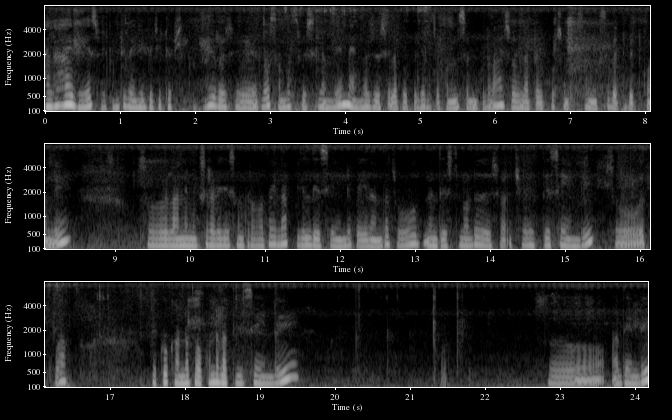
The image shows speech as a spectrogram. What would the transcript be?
Hello hi ways welcome to Veni beauty tips. ఈరోజు వీడియోలో సమ్మర్ స్పెషల్ అండి. మ్యాంగో జ్యూస్ ఇలా ప్రిపేర్ చేయాలి చెప్పండి. సింపుల్గా. సో ఇలా డ్రై ఫ్రూట్స్ ఉంటే మిక్సీ పెట్టి పెట్టుకోండి. సో ఇలా అన్ని మిక్సీ రెడీ చేసిన తర్వాత ఇలా పీల్ తీసేయండి. పైదంతా సో నేను తీస్తున్నట్టు తీసేయండి. సో ఎక్కువ ఎక్కువ కండపోకుండా అలా తీసేయండి. సో అదే అండి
